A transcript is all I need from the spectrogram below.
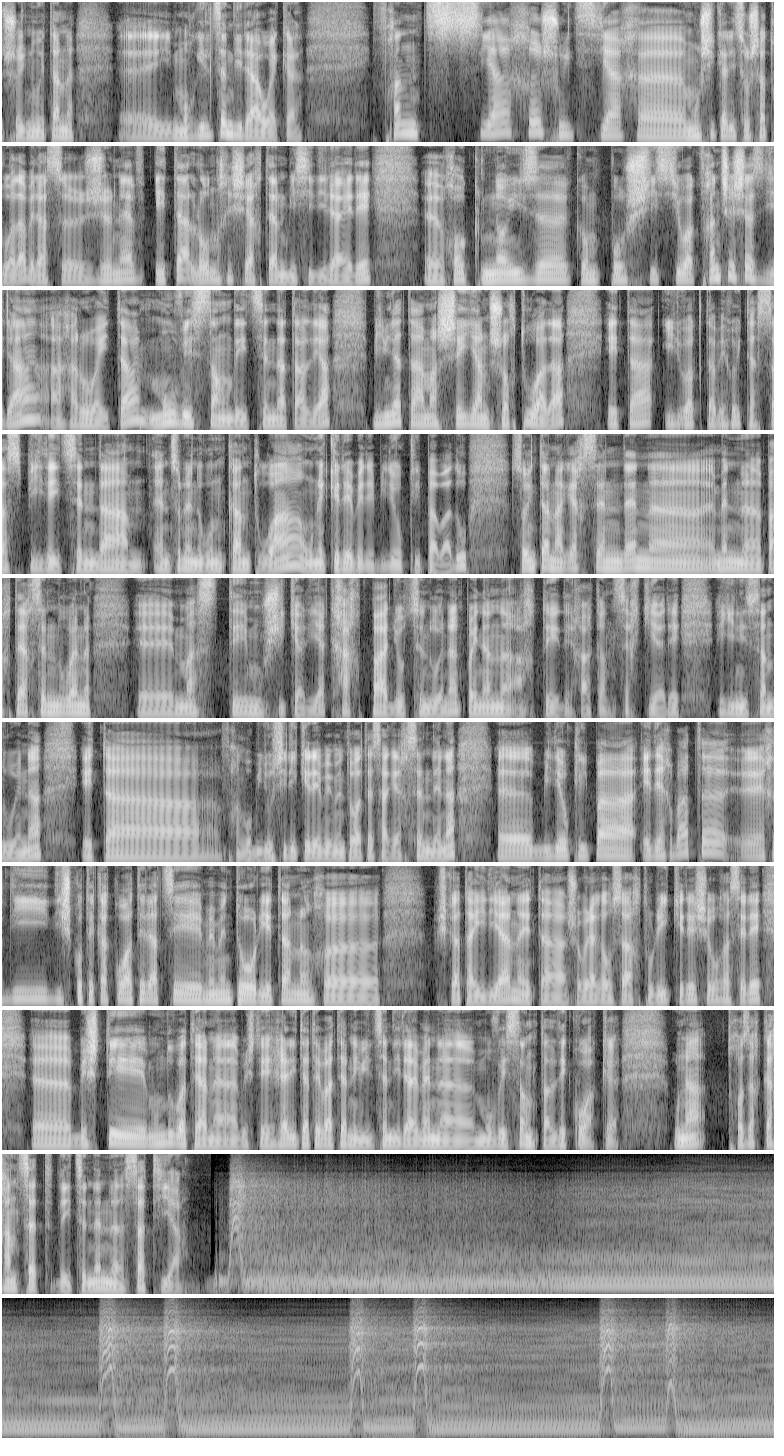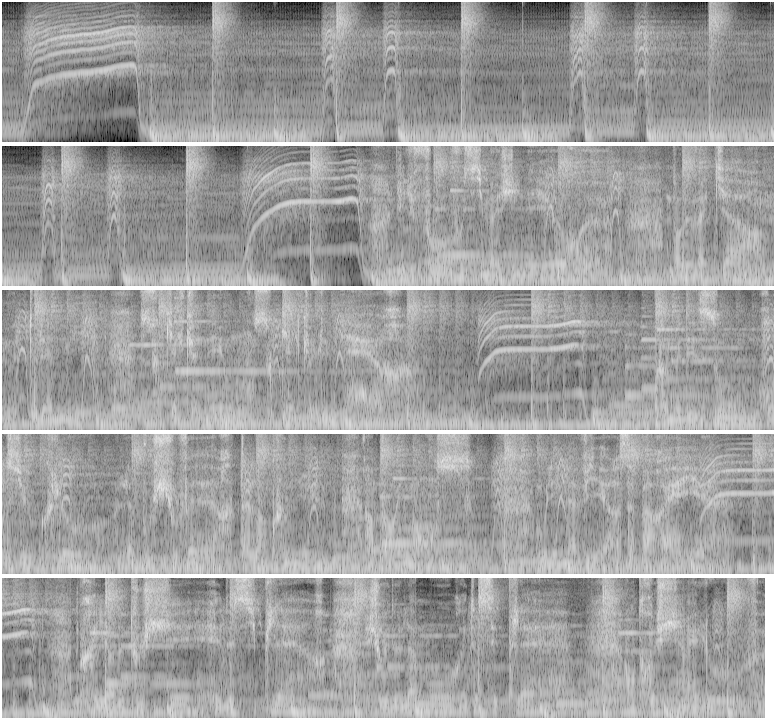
soinuetan e, morgiltzen dira hauek frantziar, suiziar uh, musikaliz osatua da, beraz Genev eta Londrese artean bizi dira ere, uh, rock noise komposizioak frantsesez dira, aharo baita, Movesan deitzen da taldea, 2006an sortua da, eta iruak eta berroita zazpi deitzen da entzonen dugun kantua, unek ere bere bideoklipa badu, zointan agertzen den, uh, hemen parte hartzen duen uh, mazte musikariak, harpa jotzen duenak, baina arte edekak antzerkia egin izan duena, eta frango biduzirik ere memento batez agertzen dena, e, bideoklipa eder bat, erdi diskotekako ateratze memento horietan, e, Piskata irian eta sobera gauza harturik ere seguraz ere beste mundu batean, beste realitate batean ibiltzen dira hemen uh, movezan taldekoak. Una 3h47 deitzen den satia. Il faut vous imaginer heureux dans le vacarme de la nuit, sous quelques néons, sous quelques lumières. Comme des ombres aux yeux clos, la bouche ouverte à l'inconnu, un port immense où les navires appareillent. Prière de toucher et de s'y plaire, jouer de l'amour et de ses plaies, entre chien et louve.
